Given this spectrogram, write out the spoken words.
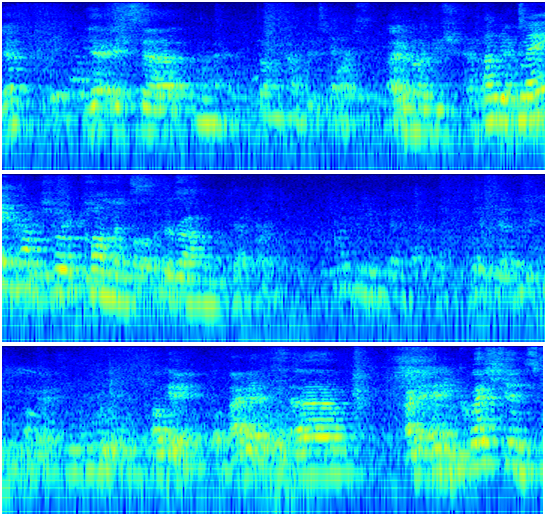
Yeah, yeah, it's, uh, don't have this part. I don't know if you should have. the And next it may one. have your comments around that. Okay. Okay, are there, um, are there any questions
